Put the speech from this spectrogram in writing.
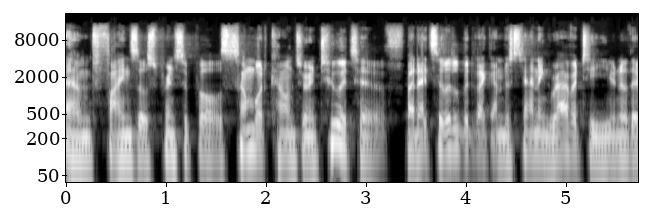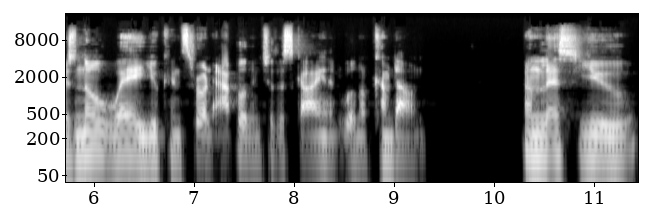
um, finds those principles somewhat counterintuitive, but it's a little bit like understanding gravity. You know, there's no way you can throw an apple into the sky and it will not come down unless you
